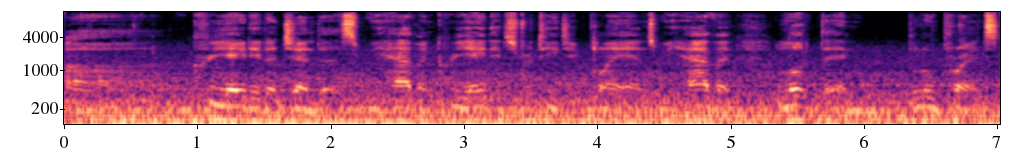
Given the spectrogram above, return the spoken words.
uh, created agendas. We haven't created strategic plans. We haven't looked at blueprints.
